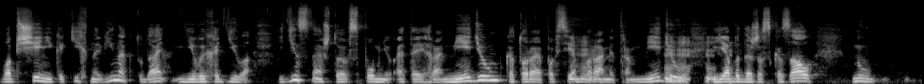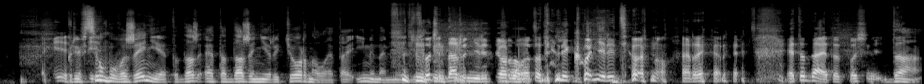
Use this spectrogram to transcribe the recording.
вообще никаких новинок туда не выходило. Единственное, что я вспомню, это игра Medium, которая по всем mm-hmm. параметрам Medium, mm-hmm. и я бы даже сказал, ну, При всем уважении, это даже, это даже не Returnal, это именно Medium. Значит, даже не Returnal, это далеко не Returnal. Это да, это точно. Да,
